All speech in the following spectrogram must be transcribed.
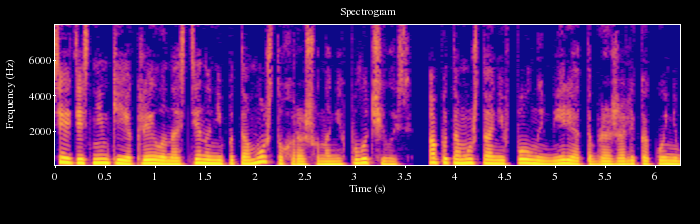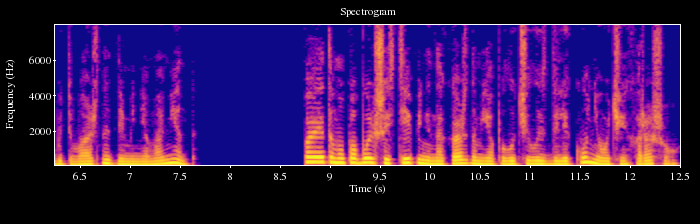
Все эти снимки я клеила на стену не потому, что хорошо на них получилось, а потому что они в полной мере отображали какой-нибудь важный для меня момент. Поэтому по большей степени на каждом я получилась далеко не очень хорошо.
